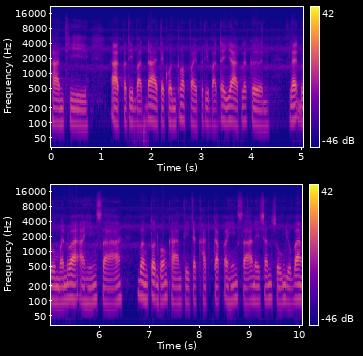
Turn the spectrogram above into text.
คานทีอาจปฏิบัติได้แต่คนทั่วไปปฏิบัติได้ยากเหลือเกิน และดูเหมือนว่าอาหิงสา เบื้องต้นของขานที่จะขัดกับอหิงสาในชั้นสูงอยู่บ้าง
